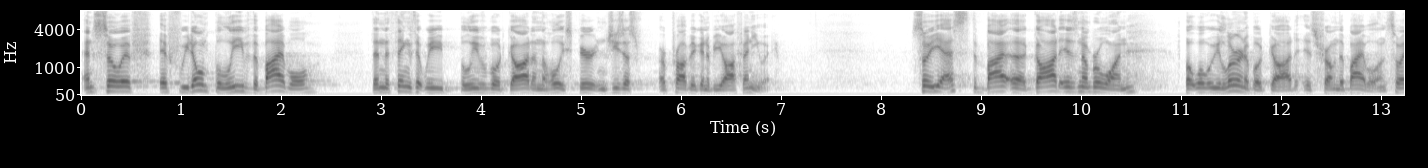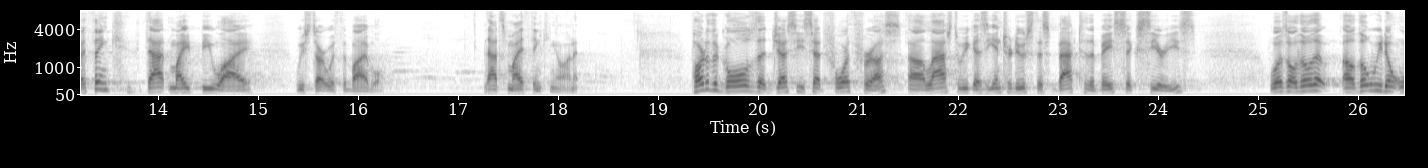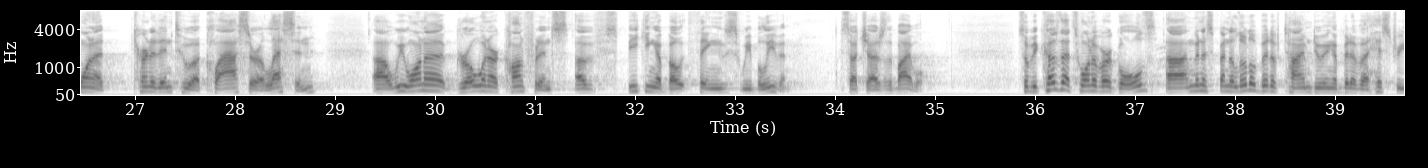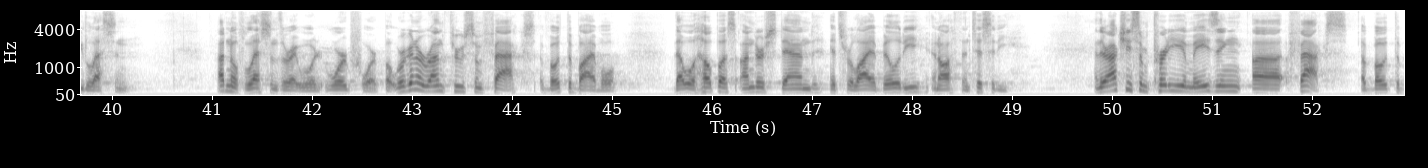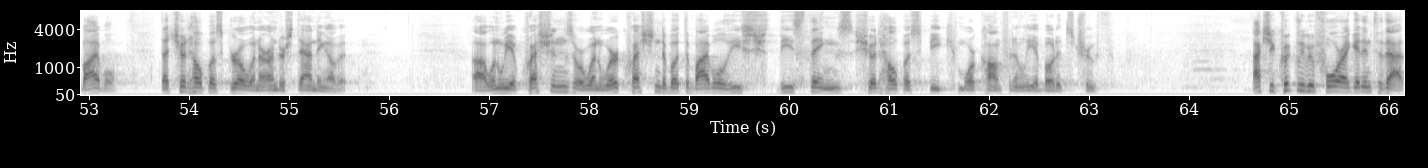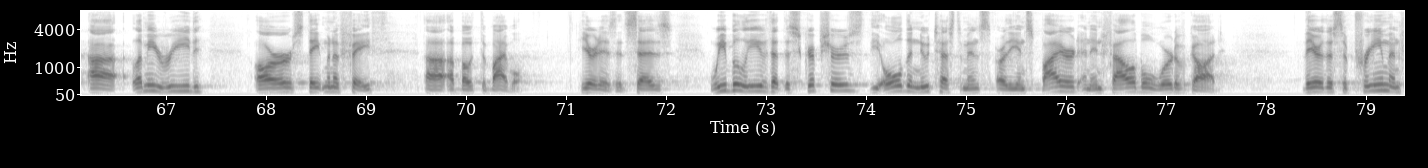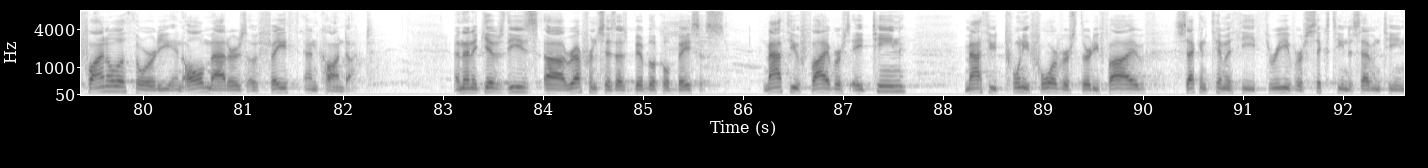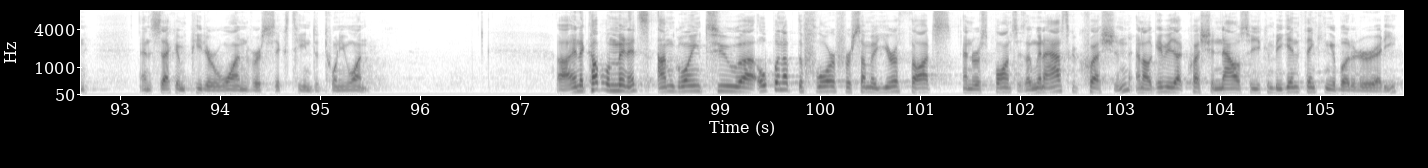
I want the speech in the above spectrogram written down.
And so if, if we don't believe the Bible, then the things that we believe about God and the Holy Spirit and Jesus are probably going to be off anyway. So, yes, the, uh, God is number one, but what we learn about God is from the Bible. And so I think that might be why we start with the Bible. That's my thinking on it. Part of the goals that Jesse set forth for us uh, last week as he introduced this Back to the Basics series was although, that, although we don't want to turn it into a class or a lesson, uh, we want to grow in our confidence of speaking about things we believe in, such as the Bible. So, because that's one of our goals, uh, I'm going to spend a little bit of time doing a bit of a history lesson. I don't know if lesson's the right word, word for it, but we're going to run through some facts about the Bible that will help us understand its reliability and authenticity. And there are actually some pretty amazing uh, facts about the Bible that should help us grow in our understanding of it. Uh, when we have questions or when we're questioned about the Bible, these, these things should help us speak more confidently about its truth. Actually, quickly before I get into that, uh, let me read our statement of faith uh, about the Bible. Here it is. It says, We believe that the scriptures, the Old and New Testaments, are the inspired and infallible Word of God. They are the supreme and final authority in all matters of faith and conduct. And then it gives these uh, references as biblical basis Matthew 5, verse 18, Matthew 24, verse 35, 2 Timothy 3, verse 16 to 17, and 2 Peter 1, verse 16 to 21. Uh, in a couple of minutes, I'm going to uh, open up the floor for some of your thoughts and responses. I'm going to ask a question, and I'll give you that question now so you can begin thinking about it already.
